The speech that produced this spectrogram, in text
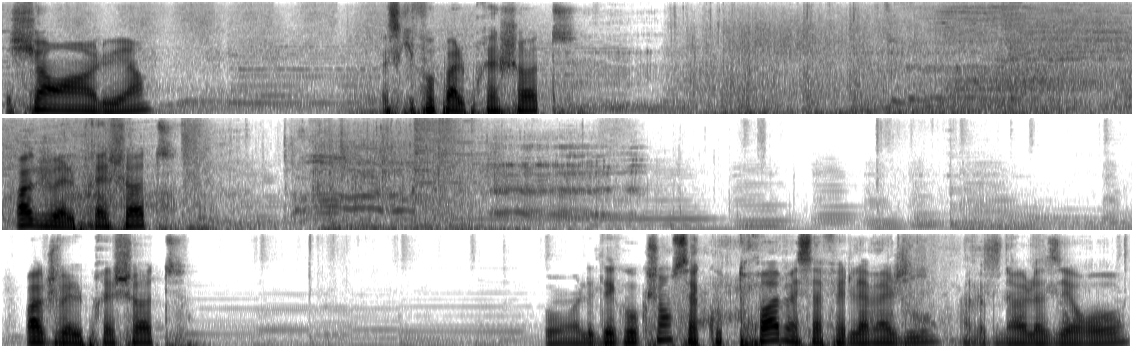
C'est chiant, hein, lui. Hein. Est-ce qu'il faut pas le pré-shot? Je crois que je vais le pré-shot. Je crois que je vais le pré-shot. Bon, les décoctions, ça coûte 3, mais ça fait de la magie. Gnoll à 0.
